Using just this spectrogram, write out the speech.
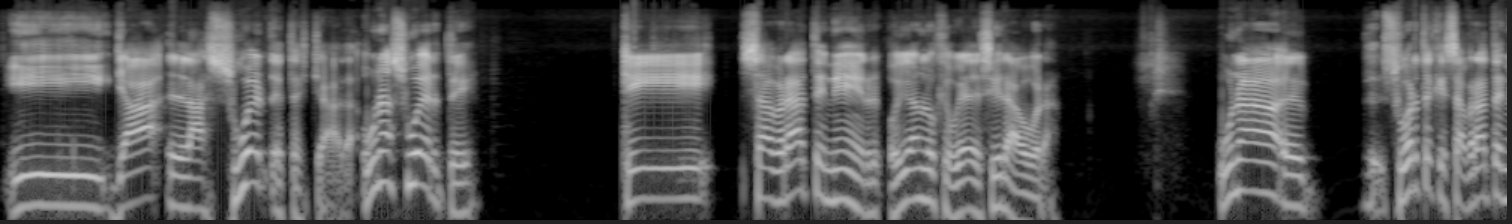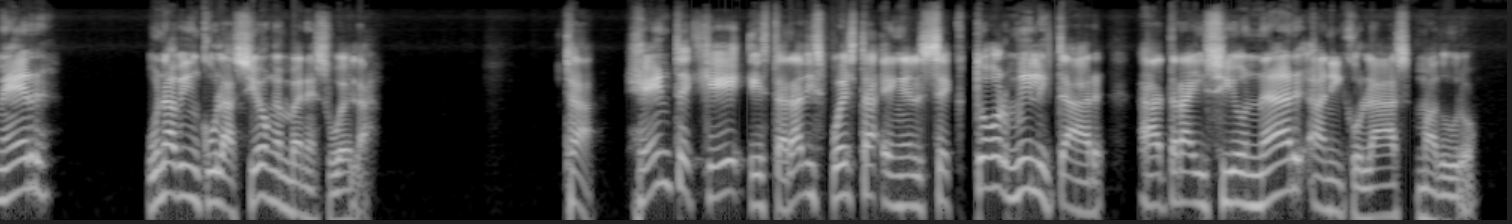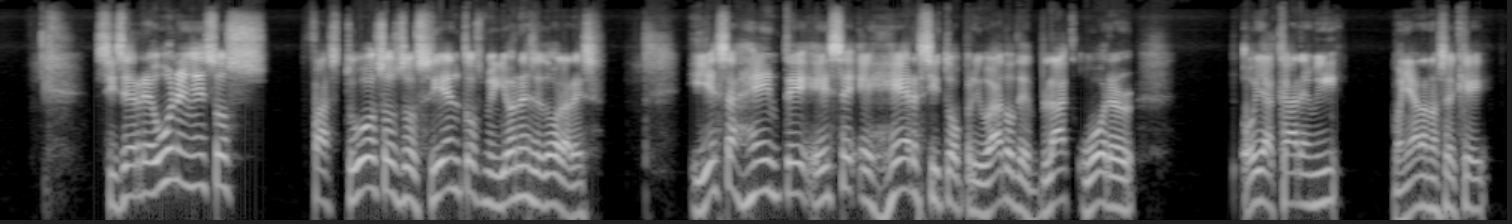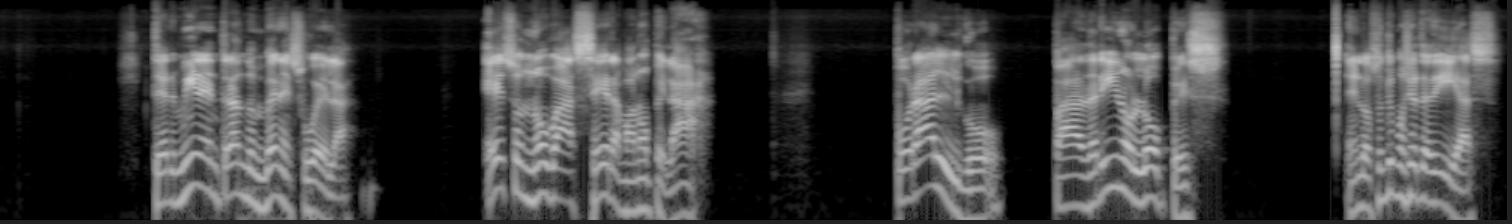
y ya la suerte está echada. Una suerte que sabrá tener, oigan lo que voy a decir ahora, una eh, suerte que sabrá tener una vinculación en Venezuela. O sea, gente que estará dispuesta en el sector militar a traicionar a Nicolás Maduro. Si se reúnen esos fastuosos 200 millones de dólares y esa gente, ese ejército privado de Blackwater, hoy Academy, mañana no sé qué, termina entrando en Venezuela, eso no va a ser a mano pelada. Por algo, Padrino López, en los últimos siete días,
